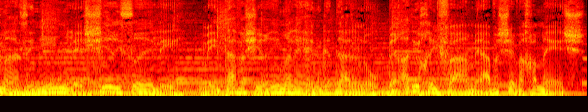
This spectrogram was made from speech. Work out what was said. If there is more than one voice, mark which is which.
Speaker 1: אתם מאזינים לשיר ישראלי, מיטב השירים עליהם גדלנו, ברדיו חיפה 175.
